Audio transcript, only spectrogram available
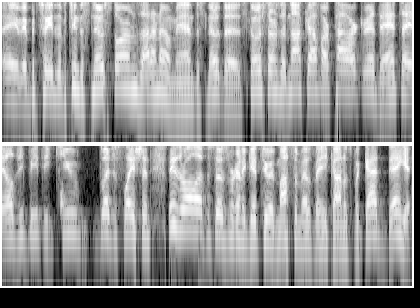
Hey, between the between the snowstorms, I don't know, man. The snow the snowstorms that knock off our power grid, the anti-LGBTQ legislation. These are all episodes we're going to get to with Mas O Menos Mexicanos. But god dang it,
